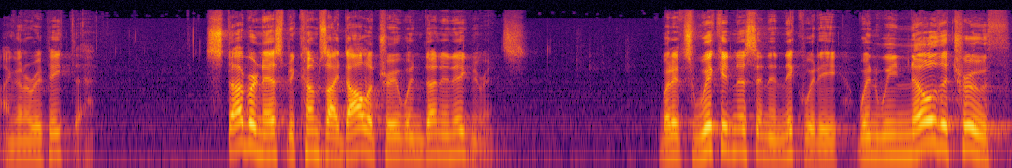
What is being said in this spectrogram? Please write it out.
I'm going to repeat that. Stubbornness becomes idolatry when done in ignorance. But it's wickedness and iniquity when we know the truth,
